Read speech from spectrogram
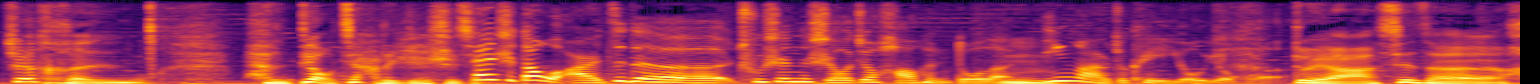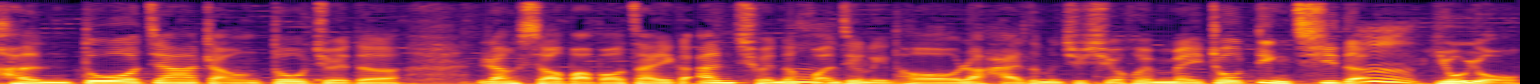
这很很掉价的一件事情。但是到我儿子的出生的时候就好很多了，婴儿就可以游泳了。对啊，现在很多家长。都觉得让小宝宝在一个安全的环境里头，让孩子们去学会每周定期的游泳，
